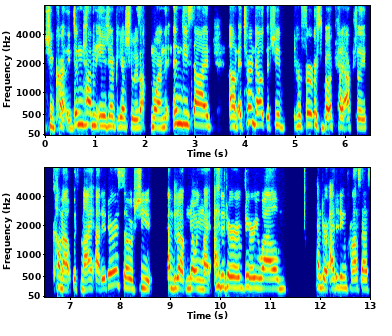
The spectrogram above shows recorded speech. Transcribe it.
she currently didn't have an agent because she was more on the indie side. Um, it turned out that she had her first book had actually come out with my editor, so she ended up knowing my editor very well and her editing process.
